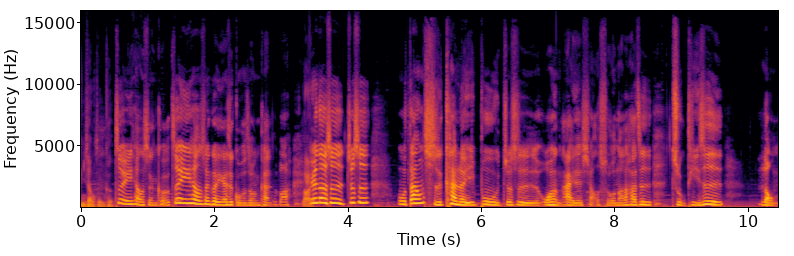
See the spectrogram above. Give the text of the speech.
印象深刻。最印象深刻，最印象深刻应该是国中看的吧，因为那是就是我当时看了一部就是我很爱的小说，然后它是主题是龙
